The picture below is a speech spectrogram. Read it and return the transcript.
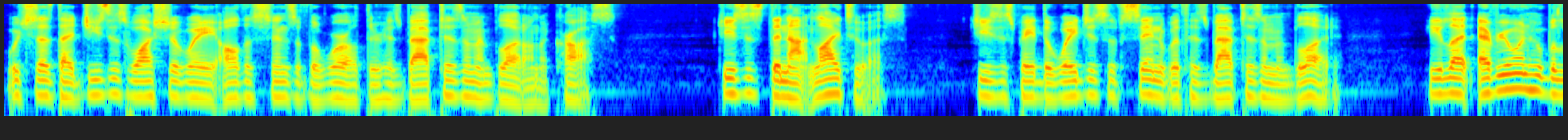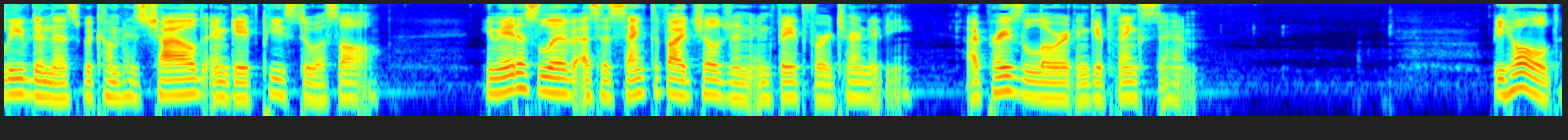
which says that Jesus washed away all the sins of the world through his baptism and blood on the cross. Jesus did not lie to us. Jesus paid the wages of sin with his baptism and blood. He let everyone who believed in this become his child and gave peace to us all. He made us live as his sanctified children in faith for eternity. I praise the Lord and give thanks to him. Behold,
